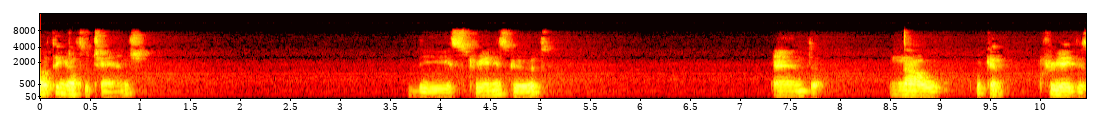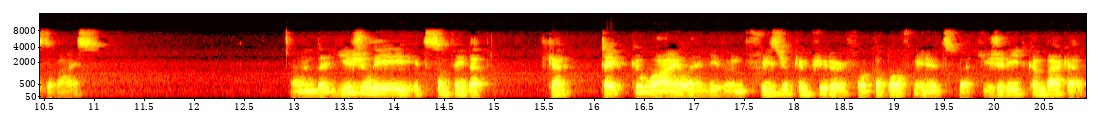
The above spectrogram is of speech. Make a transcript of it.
nothing else to change. The screen is good. And now we can create this device. And uh, usually it's something that can take a while and even freeze your computer for a couple of minutes, but usually it come back up.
